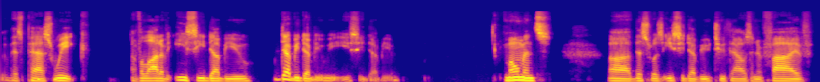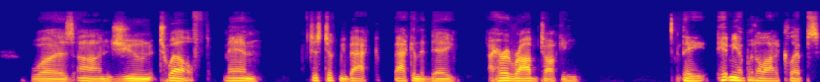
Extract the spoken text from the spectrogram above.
this past week of a lot of ECW, WWE ECW moments. Uh, this was ECW 2005, was on June 12th. Man, just took me back, back in the day. I heard Rob talking. They hit me up with a lot of clips.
